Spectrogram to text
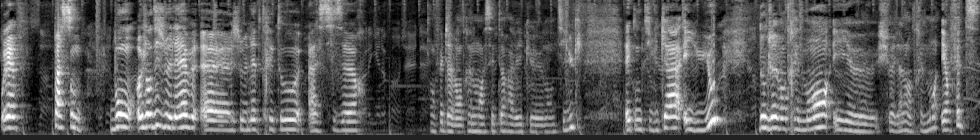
Bref, passons. Bon, aujourd'hui je me lève, euh, je me lève très tôt à 6h. En fait, j'avais entraînement à 7h avec euh, mon petit Luc, avec mon petit Lucas et Yuyu. Donc j'avais entraînement et euh, je suis allée à l'entraînement. Et en fait,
